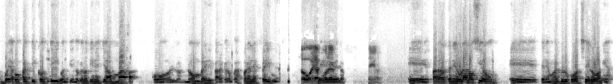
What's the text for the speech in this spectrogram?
voy a compartir contigo, entiendo que lo tienes ya un mapa con los nombres y para que lo puedas poner en Facebook. Lo voy a poner, señor. Eh, para tener una noción, eh, tenemos el grupo Chelonia,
